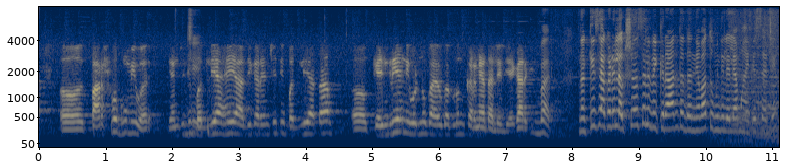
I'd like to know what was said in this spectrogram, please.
पार्श्वभूमीवर यांची जी. जी बदली आहे या अधिकाऱ्यांची ती बदली आता केंद्रीय निवडणूक आयोगाकडून करण्यात आलेली आहे गार्गी बर नक्कीच याकडे लक्ष असेल विक्रांत धन्यवाद तुम्ही दिलेल्या माहितीसाठी.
